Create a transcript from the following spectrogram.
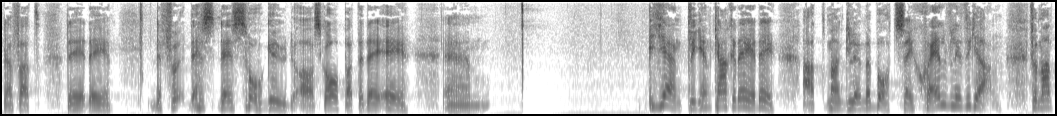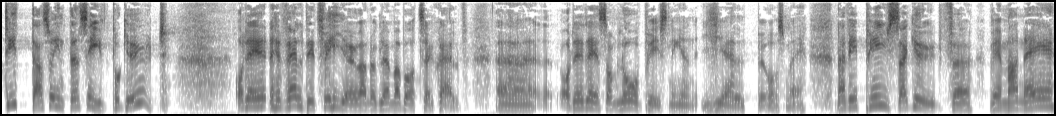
Därför att det, det, det, det, det är så Gud har skapat det. Det är eh, Egentligen kanske det är det att man glömmer bort sig själv lite grann. För man tittar så intensivt på Gud. Och det är, det är väldigt frigörande att glömma bort sig själv. Eh, och det är det som lovprisningen hjälper oss med. När vi prisar Gud för vem han är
